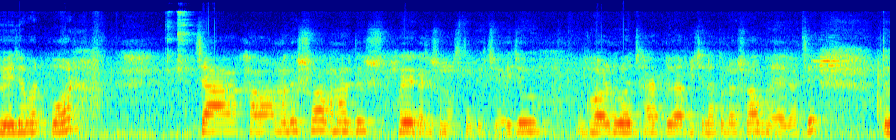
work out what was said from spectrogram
হয়ে যাওয়ার পর চা খাওয়া আমাদের সব, আমাদের হয়ে গেছে সমস্ত কিছু। এই যে ঘর দুয়ার ঝাড় দেওয়া বিছানা তোলা সব হয়ে গেছে। তো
